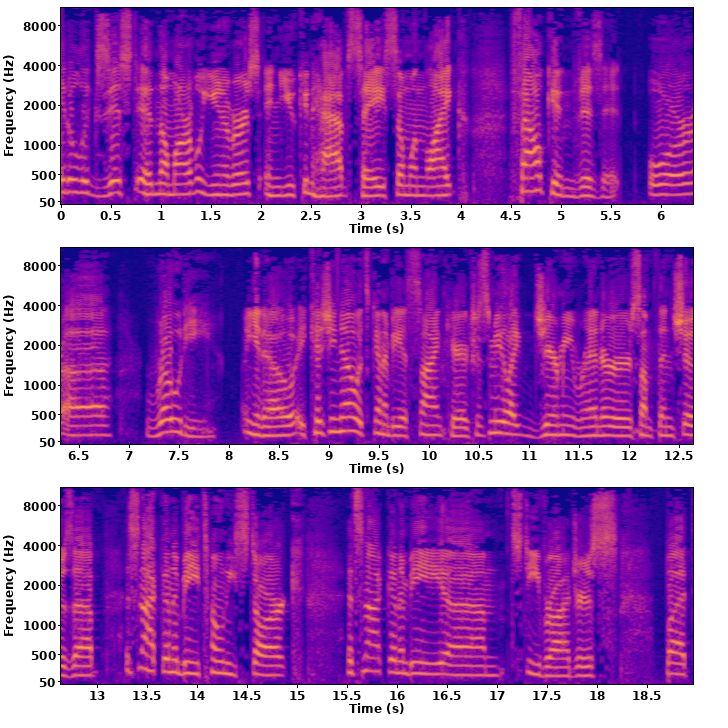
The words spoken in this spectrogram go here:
it'll exist in the Marvel universe, and you can have, say, someone like Falcon visit or uh, Rhodey. You know, because you know it's going to be a side character. It's going to be like Jeremy Renner or something shows up. It's not going to be Tony Stark. It's not going to be um, Steve Rogers. But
